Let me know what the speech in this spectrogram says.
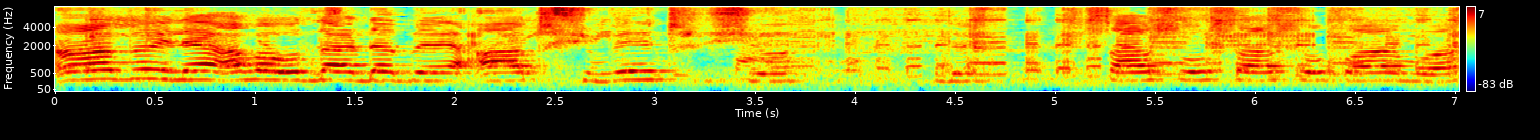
Ama böyle ama onlarda B, A tuşu, B tuşu. Sağ sol sağ sol falan var.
